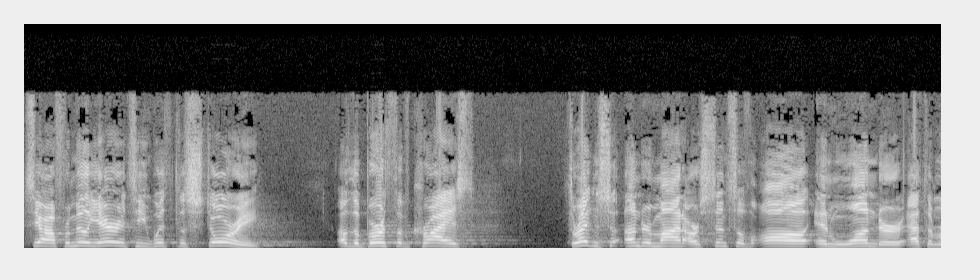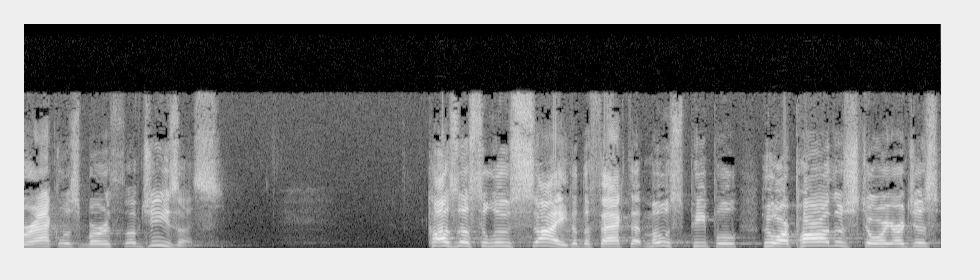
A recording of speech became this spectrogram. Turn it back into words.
See, our familiarity with the story of the birth of Christ threatens to undermine our sense of awe and wonder at the miraculous birth of Jesus. Causes us to lose sight of the fact that most people who are part of the story are just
